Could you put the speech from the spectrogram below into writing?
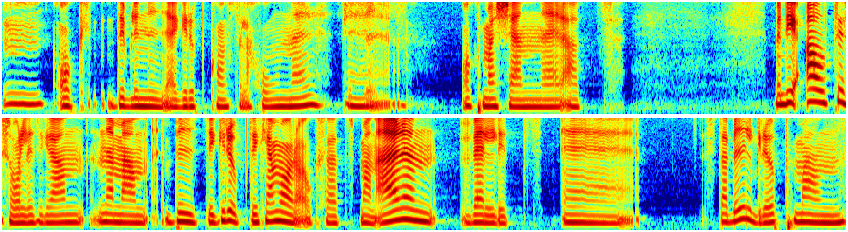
Mm. Och det blir nya gruppkonstellationer. Precis. Eh, och man känner att men det är alltid så lite grann när man byter grupp. Det kan vara också att man är en väldigt eh, stabil grupp man,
